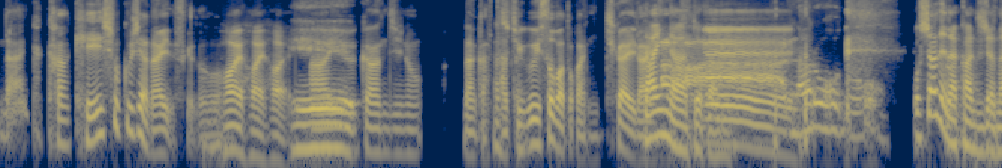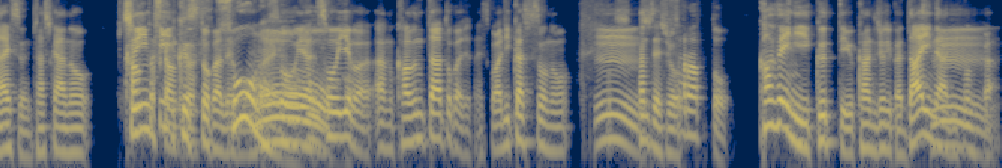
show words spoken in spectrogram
なんかか軽食じゃないですけど、はいはいはい。えああいうえ感じの、なんか立ち食いそばとかに近いラダインイナーとか、ええなるほど。おしゃれな感じじゃないですよね。確かあの、ツインピークスとかでも、そうそういやそういえば、あの、カウンターとかじゃないですか。わりかしその、うん。なんでしょうさらっと。カフェに行くっていう感じよりか、ダイナーになんか、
